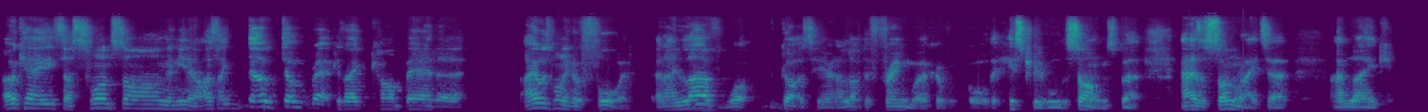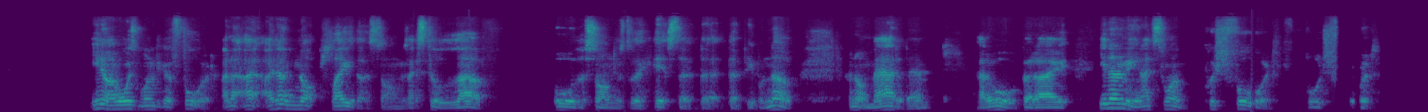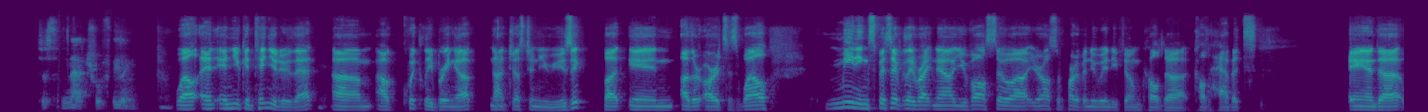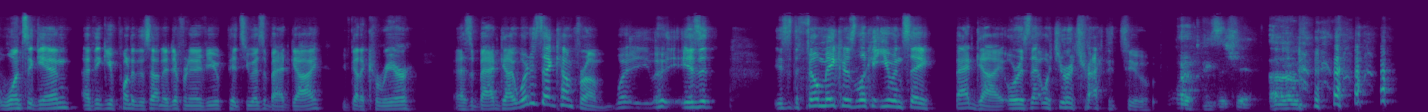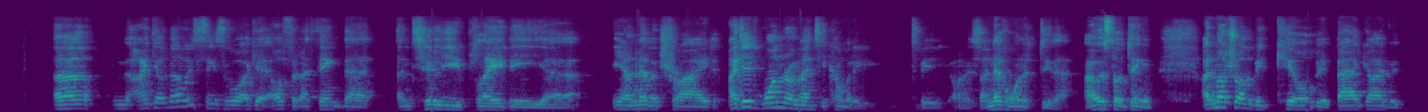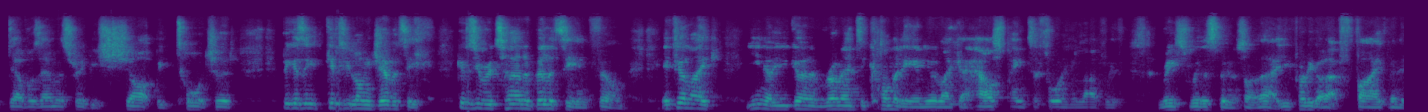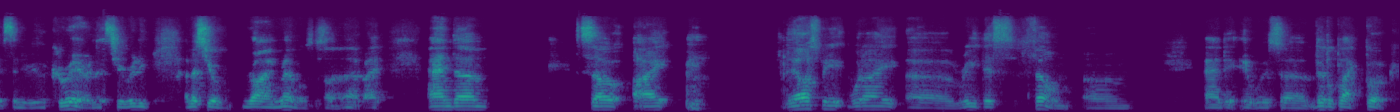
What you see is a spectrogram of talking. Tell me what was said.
okay, it's a swan song, and you know, I was like, no, don't rap because I can't bear the I always want to go forward. And I love what got us here and I love the framework of all the history of all the songs. But as a songwriter, I'm like, you know, I always wanted to go forward. And I, I don't not play those songs. I still love all the songs, the hits that, that, that people know. I'm not mad at them at all. But I, you know what I mean? I just want to push forward, forge forward. Just a natural feeling. Well, and, and you continue to do that. Um, I'll quickly bring up not just in your music, but in other arts as well. Meaning specifically, right now, you've also uh, you're also part of a new indie film called uh, called Habits. And uh, once again, I think you've pointed this out in a different interview. Pits you as a bad guy. You've got a career as a bad guy. Where does that come from? What is it? Is it the filmmakers look at you and say bad guy, or is that what you're attracted to? What a piece of shit. Um, uh, I don't know. It seems to what I get offered. I think that until you play the, uh, you know, I never tried. I did one romantic comedy, to be honest. I never wanted to do that. I always thought doing it. I'd much rather be killed, be a bad guy, be devil's emissary, be shot, be tortured, because it gives you longevity, gives you returnability in film. If you're like, you know, you go in a romantic comedy and you're like a house painter falling in love with Reese Witherspoon or something like that, you've probably got like five minutes in your career, unless you're really, unless you're Ryan Reynolds or something like that, right? And um, so I, they asked me would I uh, read this film, um, and it, it was a Little Black Book,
